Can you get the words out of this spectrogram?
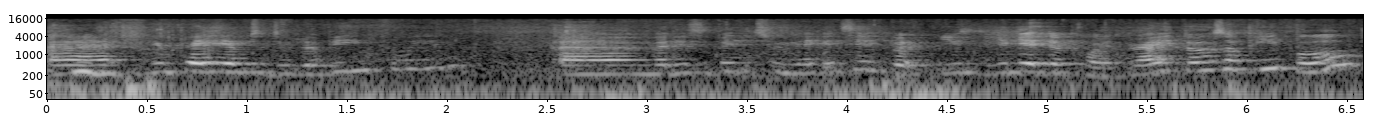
Uh, you pay them to do lobbying for you, um, but it's a bit too negative, but you, you get the point, right? Those are people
